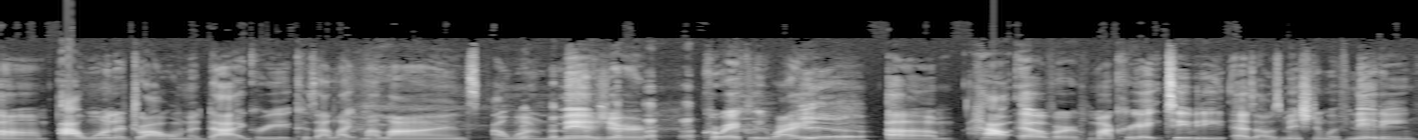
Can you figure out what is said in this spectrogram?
um, I want to draw on a dot grid because I like my lines. I want to measure correctly, right? Yeah. Um, however, my creativity, as I was mentioning with knitting,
